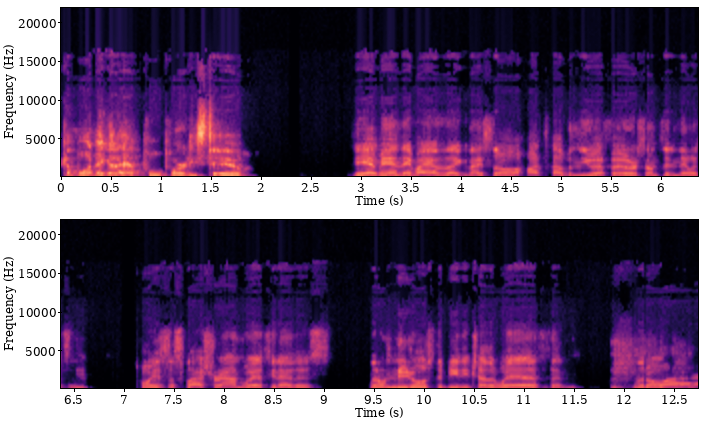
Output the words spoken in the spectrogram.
Come on, they gotta have pool parties too. Yeah, man, they might have like a nice little hot tub in the UFO or something. And they want some toys to splash around with, you know, those little noodles to beat each other with, and little uh,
